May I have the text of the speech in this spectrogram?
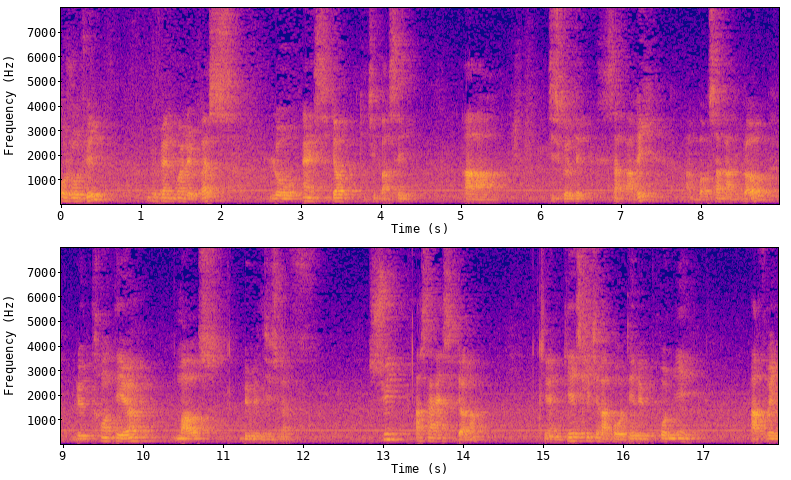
Aujourd'hui, je fais un point de presse l'incident qui s'est passé à discothèque Safari, à Safari Bar, le 31 mars 2019. Suite à cet incident-là, a qui est rapportée le 1er avril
